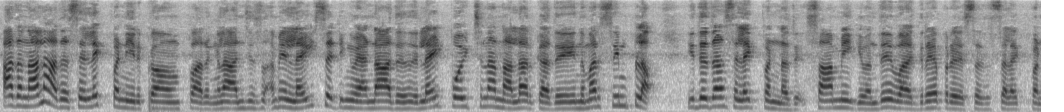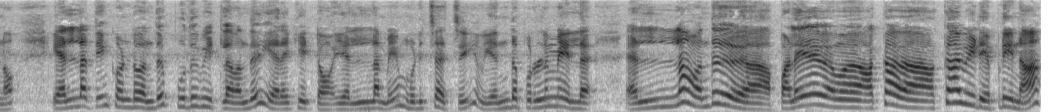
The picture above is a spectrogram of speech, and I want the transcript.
அதனால் அதை செலக்ட் பண்ணியிருக்கோம் பாருங்களேன். அஞ்சு ஐ மீன் லைட் செட்டிங் வேண்டாம். அது லைட் போயிடுச்சுன்னா நல்லா இருக்காது. இந்த மாதிரி சிம்பிளாக இதுதான் செலக்ட் பண்ணது. சாமிக்கு வந்து வ- கிரகப்பிரவேசத்தை செலக்ட் பண்ணோம். எல்லாத்தையும் கொண்டு வந்து புது வீட்டில் வந்து இறக்கிட்டோம். எல்லாமே முடிச்சாச்சு. எந்த பொருளுமே இல்லை. எல்லாம் வந்து பழைய அக்கா அக்கா வீடு எப்படின்னா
